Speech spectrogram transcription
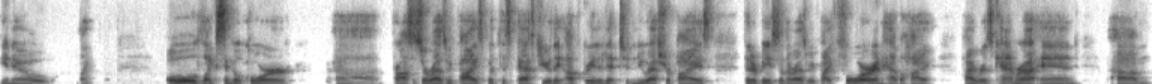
you know like old like single core uh, processor Raspberry Pis. But this past year they upgraded it to new Astro Pis that are based on the Raspberry Pi 4 and have a high high res camera and um,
